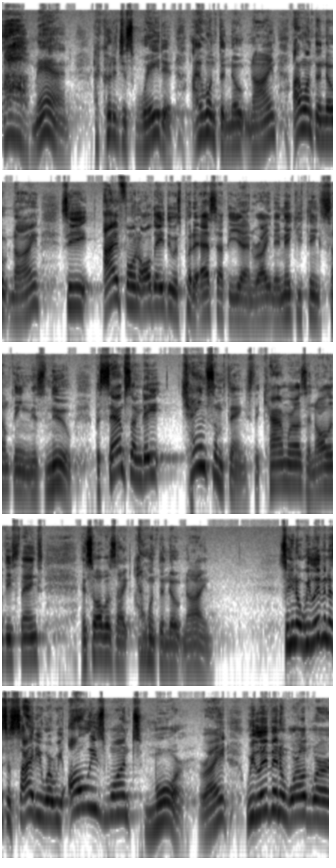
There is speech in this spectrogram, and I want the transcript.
ah, man, I could have just waited. I want the Note 9. I want the Note 9. See, iPhone, all they do is put an S at the end, right? And they make you think something is new. But Samsung, they change some things, the cameras and all of these things. And so I was like, I want the Note 9. So, you know, we live in a society where we always want more, right? We live in a world where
